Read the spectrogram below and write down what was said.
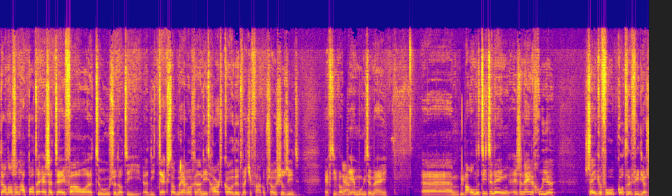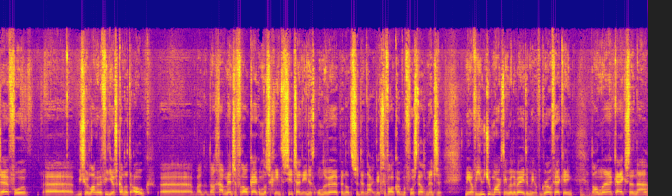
dan als een aparte SRT-file toe. Zodat die, die tekst ook mee wordt gedaan. Niet hardcoded, wat je vaak op social ziet. Heeft hij wat meer moeite mee. Ehm, maar ondertiteling is een hele goede. Zeker voor kortere video's. Hè. Voor uh, langere video's kan dat ook. Uh, maar dan gaan mensen vooral kijken omdat ze geïnteresseerd zijn in het onderwerp. En dat ze de, nou, in dit geval kan ik me voorstellen als mensen meer over YouTube marketing willen weten, meer over growth hacking. Dan uh, kijken ze ernaar.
